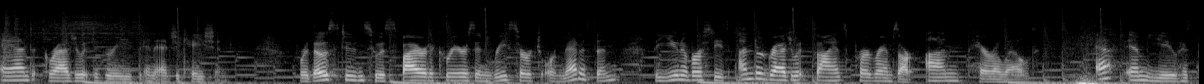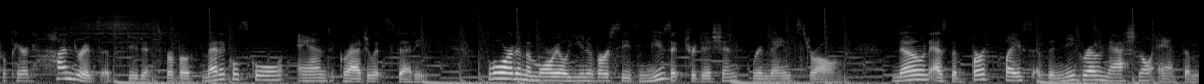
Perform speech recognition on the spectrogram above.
and graduate degrees in education. For those students who aspire to careers in research or medicine, the university's undergraduate science programs are unparalleled. FMU has prepared hundreds of students for both medical school and graduate study. Florida Memorial University's music tradition remains strong. Known as the birthplace of the Negro National Anthem,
